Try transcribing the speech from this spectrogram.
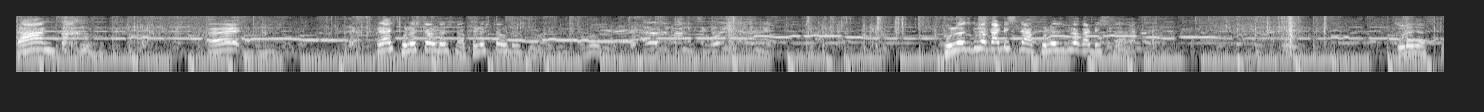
টান এই। এই খোলসটা উঠোস না, খোলসটা উঠোস না। খোলসগুলো কাটিস না, খোলসগুলো কাটিস না। পড়ে যাচ্ছে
